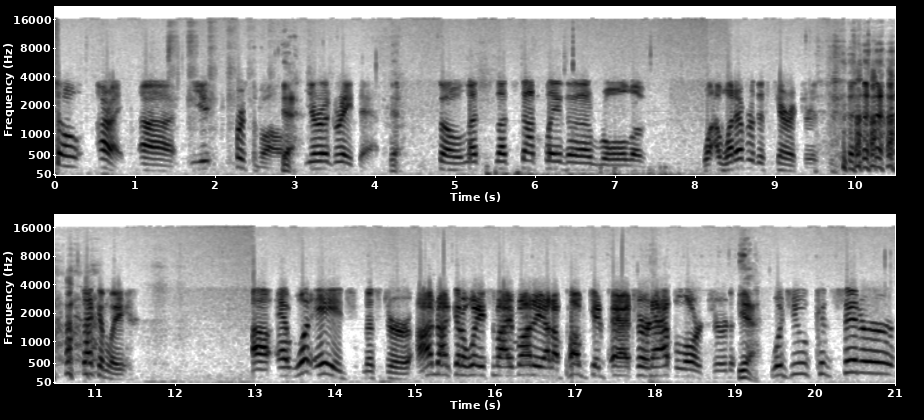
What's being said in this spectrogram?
So, all right. Uh, you first of all, Yeah. you're a great dad. Yeah. So let's let's not play the role of wh- whatever this character is. Secondly, uh, at what age, Mister? I'm not going to waste my money on a pumpkin patch or an apple orchard. Yeah. would you consider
